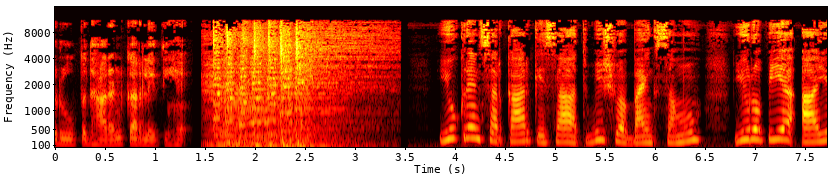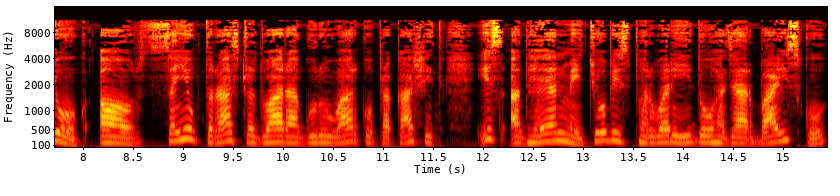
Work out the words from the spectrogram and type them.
रूप धारण कर लेती हैं। यूक्रेन सरकार के साथ विश्व बैंक समूह, यूरोपीय आयोग और संयुक्त राष्ट्र द्वारा गुरुवार को प्रकाशित इस अध्ययन में 24 फरवरी 2022 को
